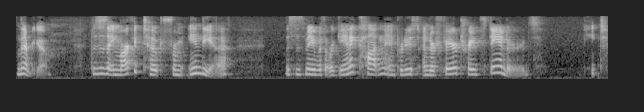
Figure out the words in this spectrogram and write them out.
There we go. This is a market tote from India. This is made with organic cotton and produced under fair trade standards. Neat.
